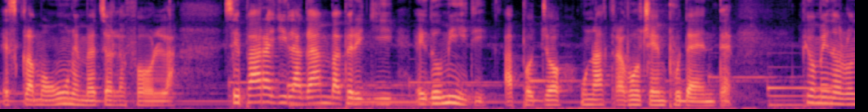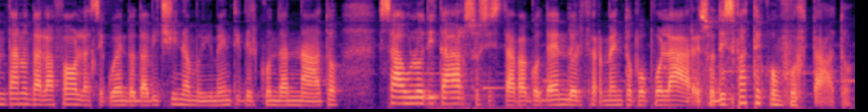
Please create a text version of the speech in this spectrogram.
esclamò uno in mezzo alla folla. Separagli la gamba per gli Edomiti, appoggiò un'altra voce impudente. Più o meno lontano dalla folla, seguendo da vicino i movimenti del condannato, Saulo di Tarso si stava godendo il fermento popolare, soddisfatto e confortato.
